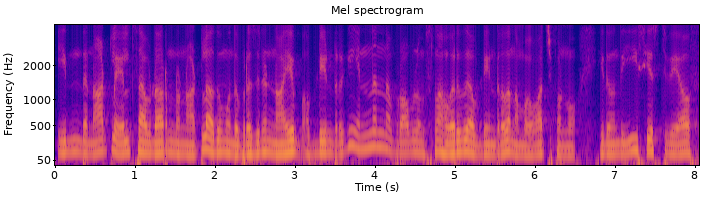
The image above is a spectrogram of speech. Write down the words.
இந்த நாட்டில் எல்சாவிடார்ன்ற நாட்டில் அதுவும் அந்த பிரசிடென்ட் நாயப் அப்படின்றதுக்கு என்னென்ன ப்ராப்ளம்ஸ்லாம் வருது அப்படின்றத நம்ம வாட்ச் பண்ணுவோம். இது வந்து easiest way of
